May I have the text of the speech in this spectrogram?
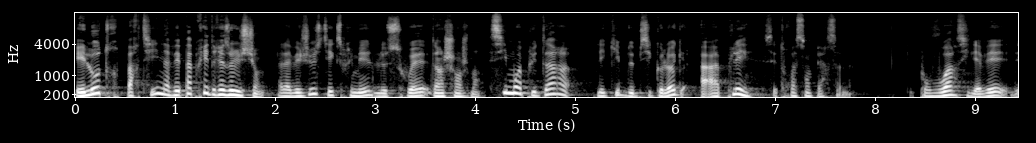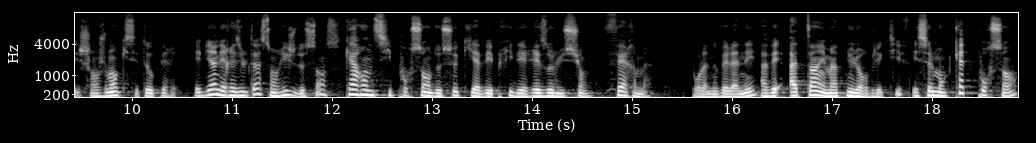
Et l'autre partie n'avait pas pris de résolution, elle avait juste exprimé le souhait d'un changement. Six mois plus tard, l'équipe de psychologues a appelé ces 300 personnes pour voir s'il y avait des changements qui s'étaient opérés. Eh bien, les résultats sont riches de sens. 46% de ceux qui avaient pris des résolutions fermes pour la nouvelle année avaient atteint et maintenu leur objectif, et seulement 4%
